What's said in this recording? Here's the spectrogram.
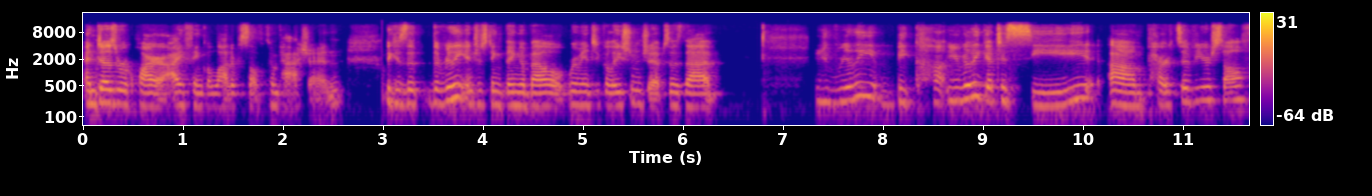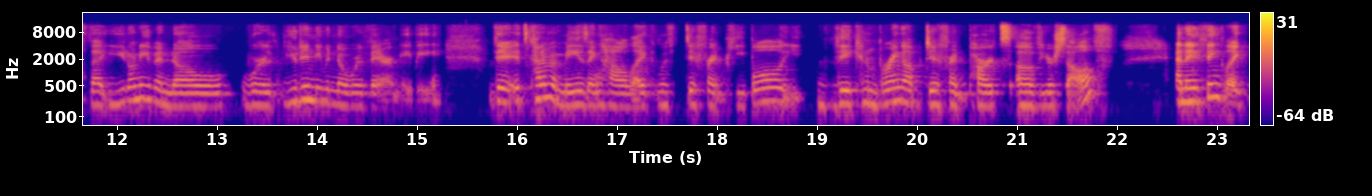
and does require i think a lot of self-compassion because the, the really interesting thing about romantic relationships is that you really become you really get to see um, parts of yourself that you don't even know were you didn't even know were there maybe. It's kind of amazing how like with different people they can bring up different parts of yourself. And i think like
